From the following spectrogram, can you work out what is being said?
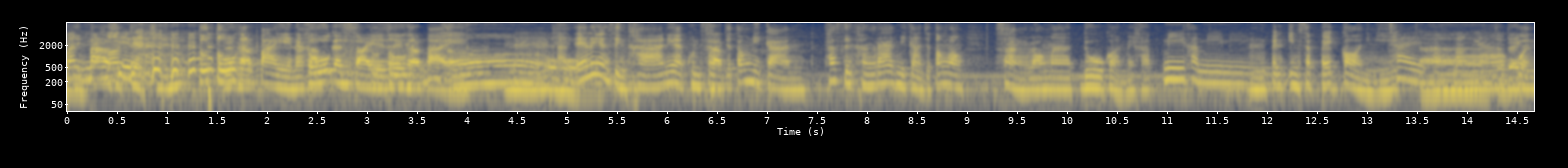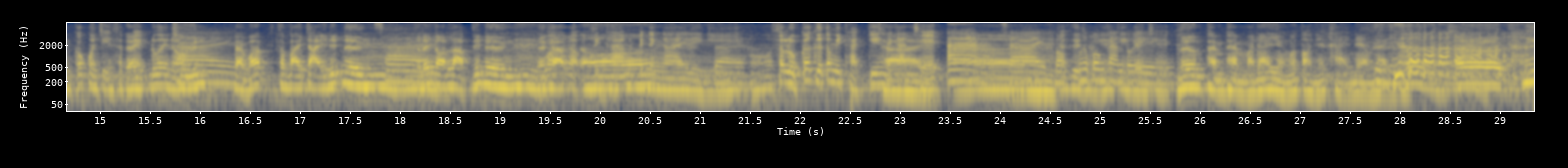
บางอีกบางชิ้น 97 ชิ้นตู้ตู้ๆกันไปนะครับ ตู้กันไปตู้นะๆคกัรับนไปอ๋อเออโอ้โห เอ๊ะแล้วอย่างสินค้าเนี่ยคุณเฟิครัร์บนจะต้องมีการ ถ้าซื้อครั้งแรกมีการจะต้องลอง สั่งลองมาดูก่อนไหมครับมีค่ะมีมีอืมเป็นอินสเปกก่อนอย่างนี้ใช่ค่ะอ่า บางอย่างก็ได้ ควรก็ควรจะอินสเปกด้วยเนาะชื้นใช่แบบว่าสบายใจนิดนึง ใช่ จะได้นอนหลับนิดนึงอืมนะคว่ารับแบบสินค้ามันเป็นยังไงอะไรอย่างใช่นี้ค่ะ อ๋อสรุปก็คือต้องมีแท็กกิ้งในการเช็ค อ่าใช่ป้องก็คือเพื่อป้องกันตัวเองทำให้เช็คเริ่มแพลมๆมาได้อย่างว่าตอนนี้ขายแนวไหนเออมี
